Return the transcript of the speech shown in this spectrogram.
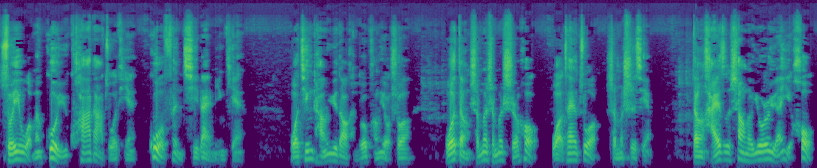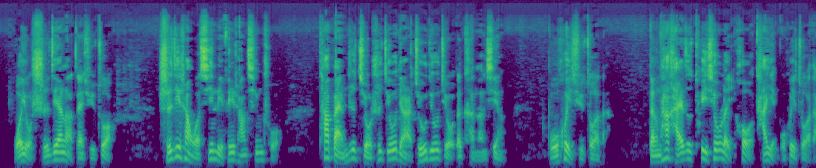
所以，我们过于夸大昨天，过分期待明天。我经常遇到很多朋友说：“我等什么什么时候，我在做什么事情，等孩子上了幼儿园以后，我有时间了再去做。”实际上，我心里非常清楚，他百分之九十九点九九九的可能性不会去做的。等他孩子退休了以后，他也不会做的。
